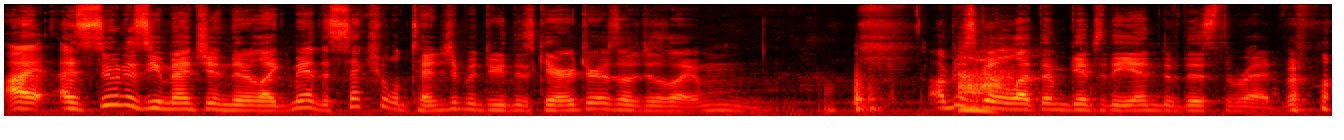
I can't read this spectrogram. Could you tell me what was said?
I as soon as you mentioned they're like, man, the sexual tension between these characters, I was just like, mm. I'm just gonna let them get to the end of this thread before,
